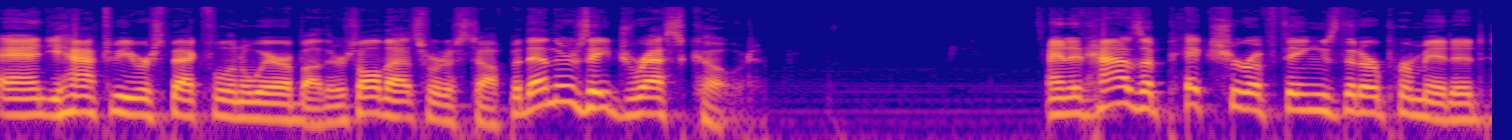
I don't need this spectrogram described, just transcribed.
And you have to be respectful and aware of others, all that sort of stuff. But then there's a dress code. And it has a picture of things that are permitted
